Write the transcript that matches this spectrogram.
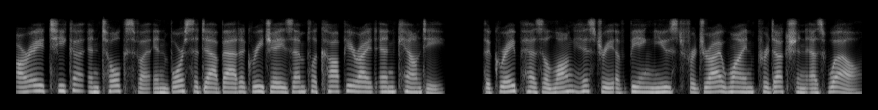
Ratica and Tolksva in Borsodabad Agrije Zempla copyright N County, the grape has a long history of being used for dry wine production as well.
